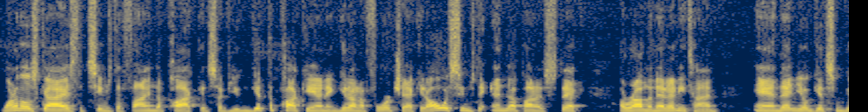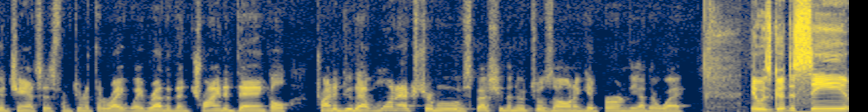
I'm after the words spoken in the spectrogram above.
one of those guys that seems to find the puck. And so if you can get the puck in and get on a forecheck, it always seems to end up on a stick around the net anytime. And then you'll get some good chances from doing it the right way rather than trying to dangle, trying to do that one extra move, especially in the neutral zone, and get burned the other way. It was good to see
